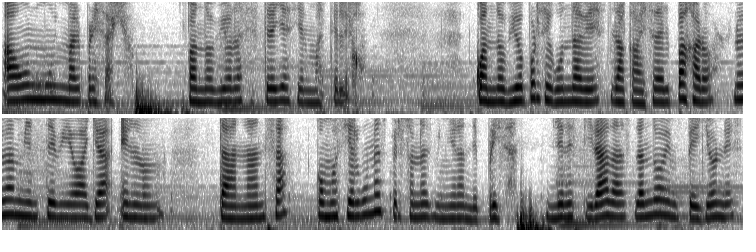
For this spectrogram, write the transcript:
a un muy mal presagio cuando vio las estrellas y el mastelejo. Cuando vio por segunda vez la cabeza del pájaro, nuevamente vio allá en lontananza como si algunas personas vinieran deprisa, bien estiradas, dando empellones,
